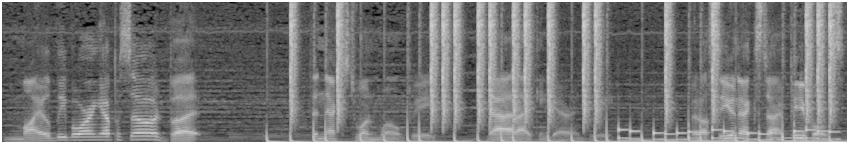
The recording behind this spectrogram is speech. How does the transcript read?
mildly boring episode, but the next one won't be. That I can guarantee. But I'll see you next time, peoples.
